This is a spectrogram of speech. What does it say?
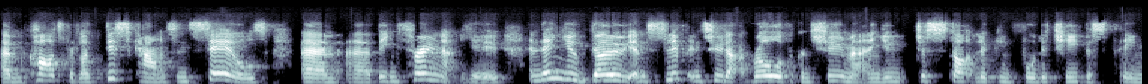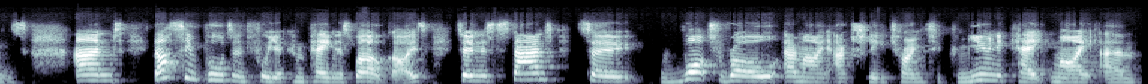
um, cards with like discounts and sales um, uh, being thrown at you. And then you go and slip into that role of a consumer and you just start looking for the cheapest things. And that's important for your campaign as well, guys, to understand. So what role am I actually trying to communicate my um,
